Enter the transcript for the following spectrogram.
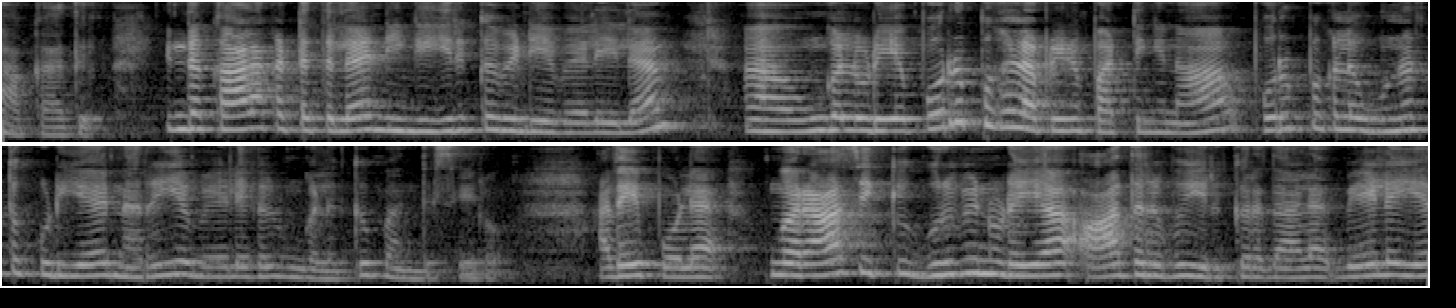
தாக்காது. இந்த காலகட்டத்தில் நீங்கள் இருக்க வேண்டிய வேலையில் உங்களுடைய பொறுப்புகள் அப்படின்னு பார்த்தீங்கன்னா பொறுப்புகளை உணர்த்தக்கூடிய நிறைய வேலைகள் உங்களுக்கு வந்து சேரும். அதே போல் உங்கள் ராசிக்கு குருவினுடைய ஆதரவு இருக்கிறதால வேலையை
